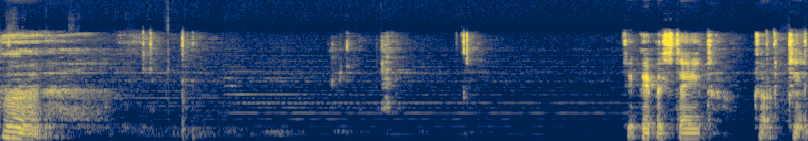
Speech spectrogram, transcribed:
hmm. the Papal State 13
